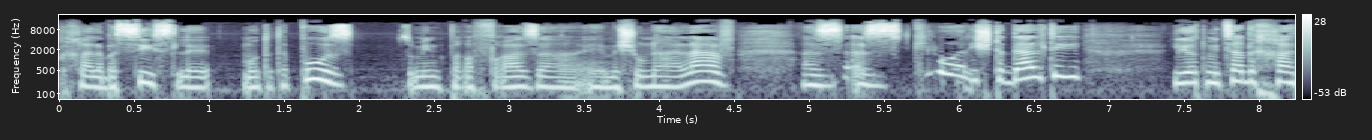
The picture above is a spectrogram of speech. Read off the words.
בכלל הבסיס למות התפוז, זו מין פרפרזה אה, משונה עליו. אז, אז כאילו השתדלתי להיות מצד אחד,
